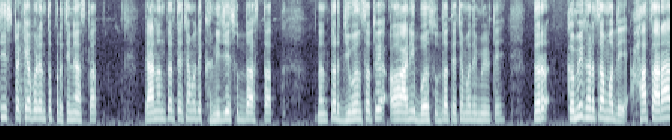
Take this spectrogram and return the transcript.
तीस टक्क्यापर्यंत प्रथिने असतात. त्यानंतर त्याच्यामध्ये खनिजेसुद्धा असतात. नंतर जीवनसत्वे अ आणि ब सुद्धा त्याच्यामध्ये मिळते. तर कमी खर्चामध्ये हा चारा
